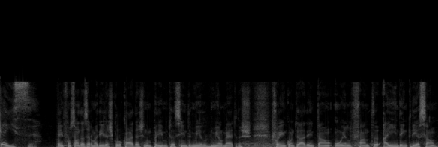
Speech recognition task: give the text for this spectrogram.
caísse. Em função das armadilhas colocadas num perímetro assim de mil, de mil metros, foi encontrado então um elefante ainda em criação,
